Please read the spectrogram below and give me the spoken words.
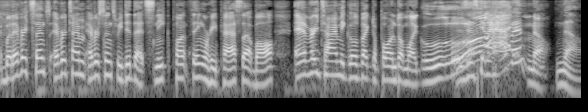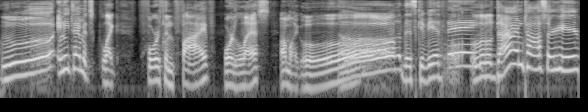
But ever since every time ever since we did that sneak punt thing where he passed that ball, every time he goes back to punt, I'm like, ooh, Is this gonna happen? No. no. Ooh, anytime it's like fourth and five or less, I'm like, oh, Oh, this could be a thing. a little dime tosser here.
